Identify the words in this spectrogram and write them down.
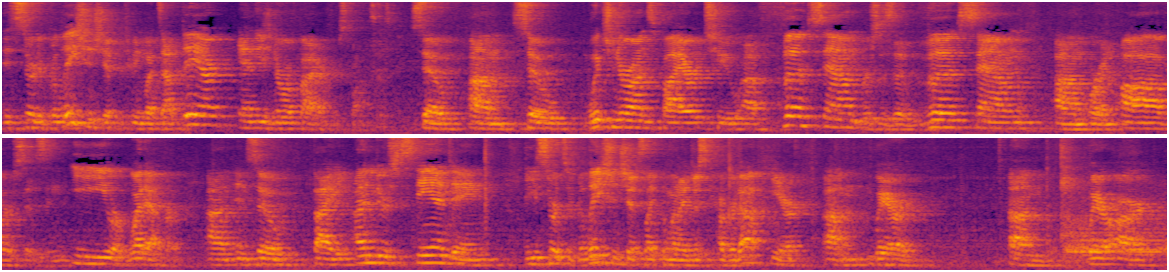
this sort of relationship between what's out there and these neural fire responses. So, um, so which neurons fire to a f sound versus a v sound, um, or an ah versus an e, or whatever. Um, and so by understanding these sorts of relationships, like the one I just covered up here, um, where um, where our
